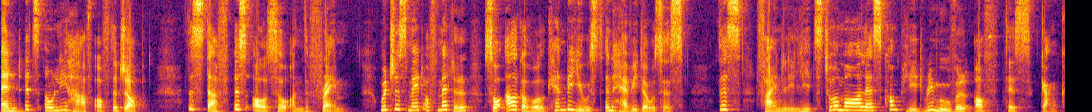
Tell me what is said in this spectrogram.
And it's only half of the job. The stuff is also on the frame, which is made of metal, so alcohol can be used in heavy doses. This finally leads to a more or less complete removal of this gunk.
